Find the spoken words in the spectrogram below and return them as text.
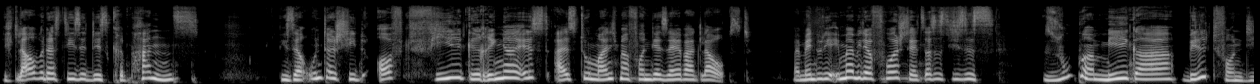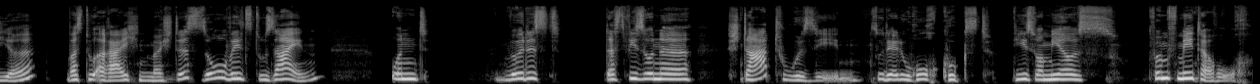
Ich glaube, dass diese Diskrepanz, dieser Unterschied oft viel geringer ist, als du manchmal von dir selber glaubst. Weil wenn du dir immer wieder vorstellst, das ist dieses super mega Bild von dir, was du erreichen möchtest, so willst du sein. und würdest das wie so eine Statue sehen, zu der du hochguckst. Die ist von mir aus fünf Meter hoch.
